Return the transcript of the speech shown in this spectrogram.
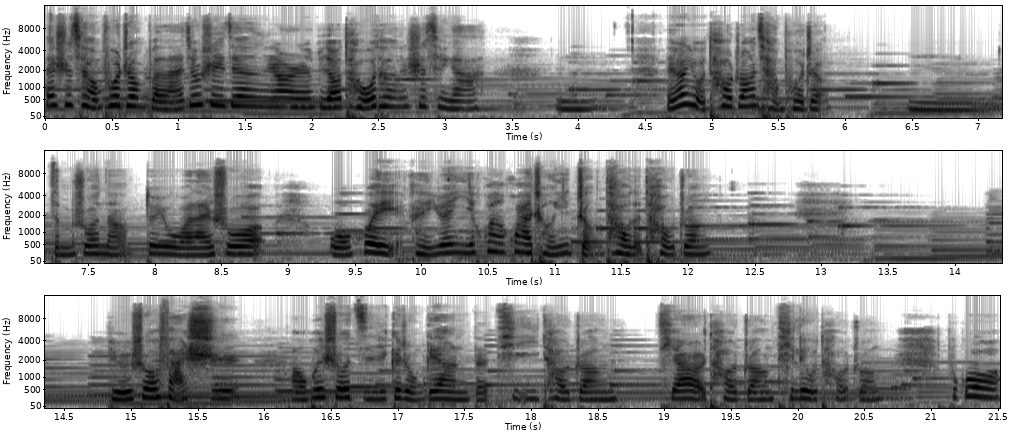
但是强迫症本来就是一件让人比较头疼的事情啊，嗯，然后有套装强迫症，嗯，怎么说呢？对于我来说，我会很愿意幻化成一整套的套装。比如说法师啊，我会收集各种各样的 T 一套装、T 二套装、T 六套装。不过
